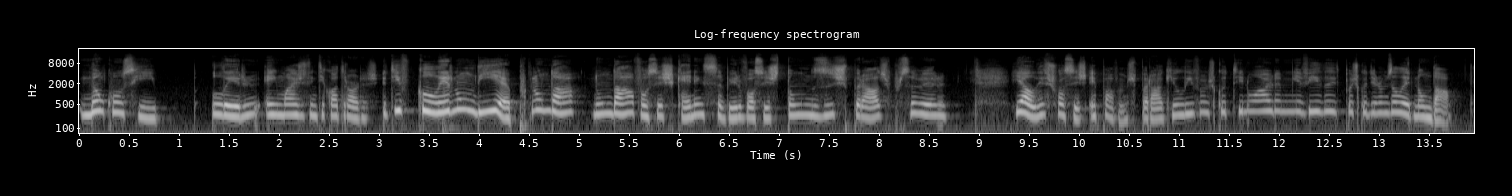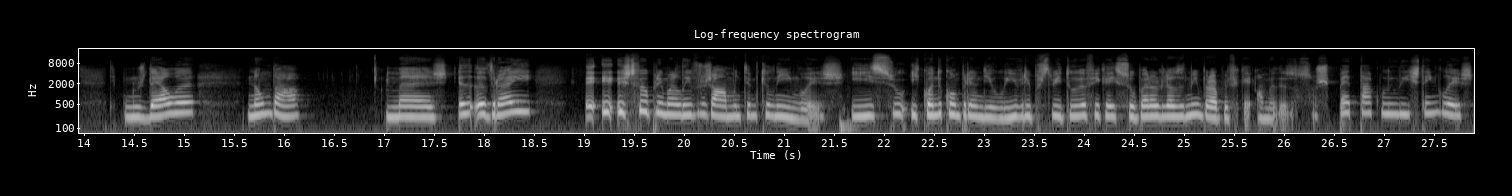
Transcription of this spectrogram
não consegui ler em mais de 24 horas. Eu tive que ler num dia, porque não dá, não dá. Vocês querem saber, vocês estão desesperados por saber. E há livros que vocês, epá, vamos parar aqui o livro, vamos continuar a minha vida e depois continuamos a ler. Não dá. Tipo, nos dela, não dá. Mas adorei. Este foi o primeiro livro já há muito tempo que eu li em inglês. E isso, e quando compreendi o livro e percebi tudo, eu fiquei super orgulhosa de mim própria. Fiquei, oh meu Deus, eu sou um espetáculo e li isto em inglês.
